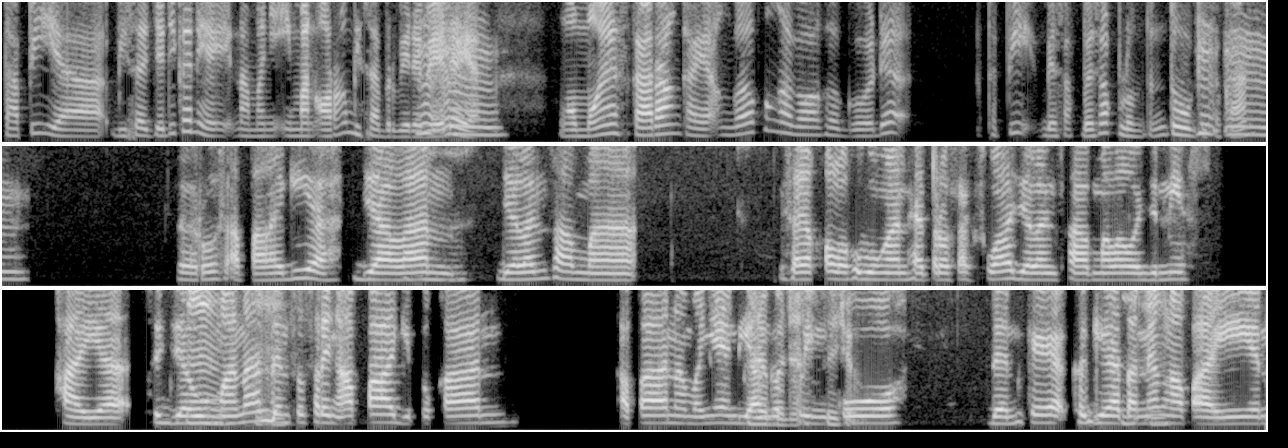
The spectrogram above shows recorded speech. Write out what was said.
tapi ya bisa jadi kan ya namanya iman orang bisa berbeda-beda mm -hmm. ya ngomongnya sekarang kayak enggak aku nggak bakal kegoda tapi besok-besok belum tentu gitu kan mm -hmm. terus apalagi ya jalan mm. jalan sama misalnya kalau hubungan heteroseksual jalan sama lawan jenis kayak sejauh mm, mana mm. dan sesering apa gitu kan apa namanya yang dianggap Bener -bener, selingkuh setuju dan kayak kegiatannya mm -hmm. ngapain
